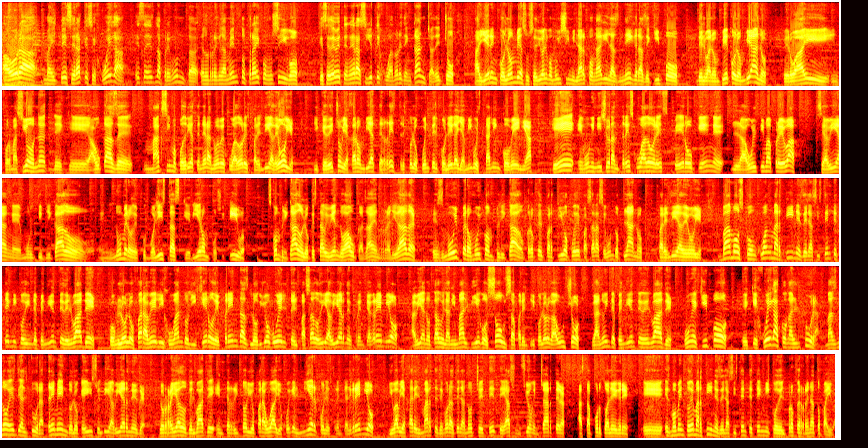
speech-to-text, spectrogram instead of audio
Ahora, Maite, ¿será que se juega? Esa es la pregunta. El reglamento trae consigo que se debe tener a siete jugadores en cancha. De hecho, ayer en Colombia sucedió algo muy similar con Águilas Negras, de equipo del balompié colombiano. Pero hay información de que Aucas de máximo podría tener a nueve jugadores para el día de hoy y que de hecho viajaron vía terrestre. Esto lo cuenta el colega y amigo Stalin Coveña, que en un inicio eran tres jugadores, pero que en eh, la última prueba se habían eh, multiplicado el número de futbolistas que dieron positivo. Es complicado lo que está viviendo Aucas, ¿ah? en realidad es muy pero muy complicado. Creo que el partido puede pasar a segundo plano para el día de hoy. Vamos con Juan Martínez, el asistente técnico de Independiente del Valle, con Lolo Farabelli jugando ligero de prendas, lo dio vuelta el pasado día viernes frente a Gremio. Había anotado el animal Diego Souza para el tricolor gaucho, ganó Independiente del Valle, un equipo eh, que juega con altura, más no es de altura. Tremendo lo que hizo el día viernes los Rayados del Valle en territorio paraguayo. Juega el miércoles frente al Gremio y va a viajar el martes en horas de la noche desde Asunción en charter hasta Porto Alegre. Eh, es momento de Martínez, el asistente técnico del profe Renato Paiva.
